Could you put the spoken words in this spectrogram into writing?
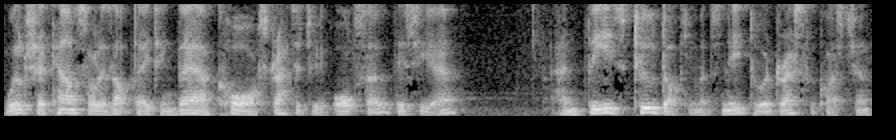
Wiltshire Council is updating their core strategy also this year. And these two documents need to address the question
